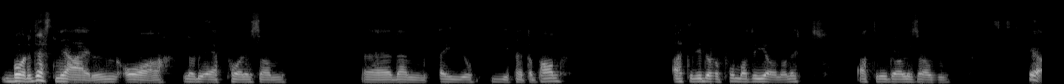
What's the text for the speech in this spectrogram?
både Destiny Island og når du er på liksom eh, den øya i Peter Pan. At de da på en måte gjør noe nytt. At du da liksom Ja.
